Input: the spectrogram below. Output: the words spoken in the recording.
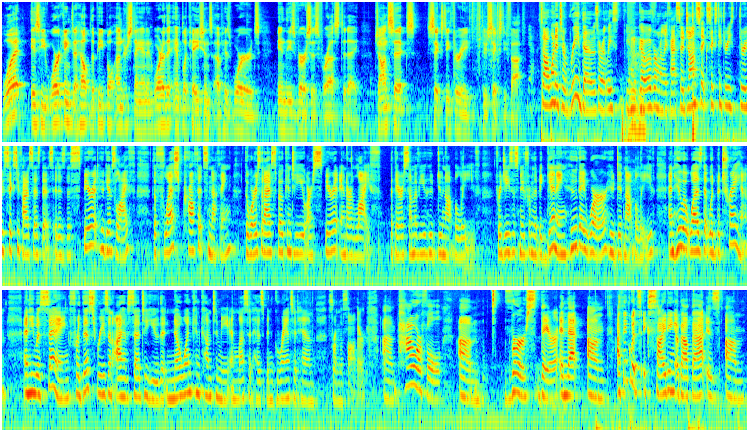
What is he working to help the people understand, and what are the implications of his words in these verses for us today? John 6, 63 through 65. Yeah. So I wanted to read those, or at least you know go mm-hmm. over them really fast. So John 6, 63 through 65 says this It is the Spirit who gives life, the flesh profits nothing. The words that I have spoken to you are spirit and are life, but there are some of you who do not believe. For Jesus knew from the beginning who they were who did not believe, and who it was that would betray him. And he was saying, For this reason I have said to you that no one can come to me unless it has been granted him from the Father. Um, powerful um, verse there, and that um, I think what's exciting about that is um,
